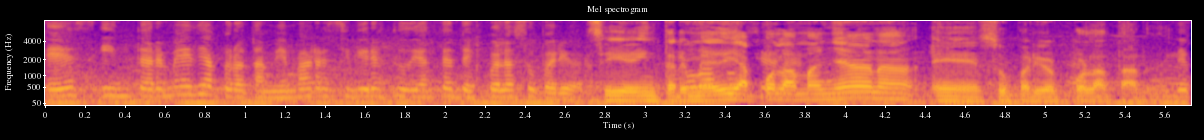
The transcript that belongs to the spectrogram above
es intermedia, pero también va a recibir estudiantes de escuela superior. Sí, intermedia por la mañana, eh, superior por la tarde.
